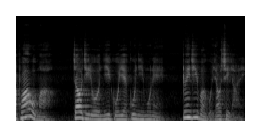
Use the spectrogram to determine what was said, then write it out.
အဖွားကိုမှကြောက်ကြီးတို့ညီကိုရဲ့ကူညီမှုနဲ့တွင်းကြီးပေါ်ကိုရောက်ရှိလာတယ်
